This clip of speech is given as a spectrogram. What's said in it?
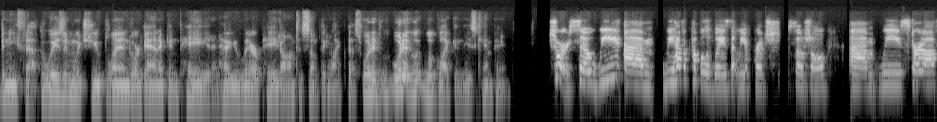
beneath that, the ways in which you blend organic and paid and how you layer paid onto something like this. What did what did it look like in these campaigns? Sure. So we um, we have a couple of ways that we approach social. Um, we start off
